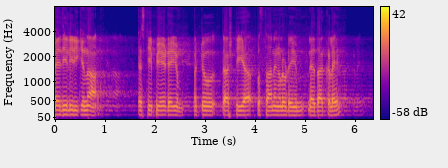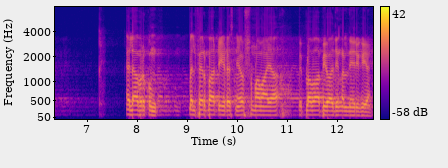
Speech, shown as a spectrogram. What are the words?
വേദിയിലിരിക്കുന്ന എസ് ടി പി ഐയുടെയും മറ്റു രാഷ്ട്രീയ പ്രസ്ഥാനങ്ങളുടെയും നേതാക്കളെ എല്ലാവർക്കും വെൽഫെയർ പാർട്ടിയുടെ സ്നേഹക്ഷമമായ വിപ്ലവാഭിവാദ്യങ്ങൾ നേരുകയാണ്.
